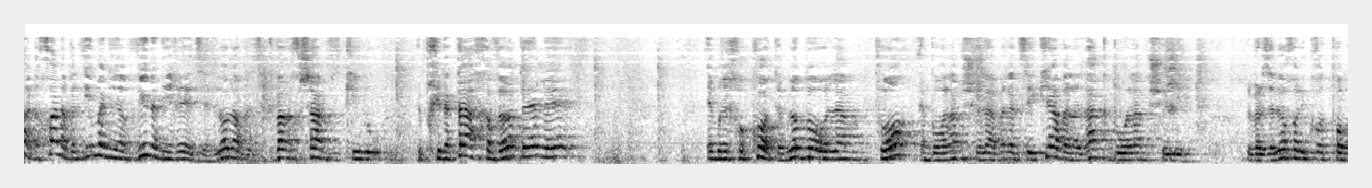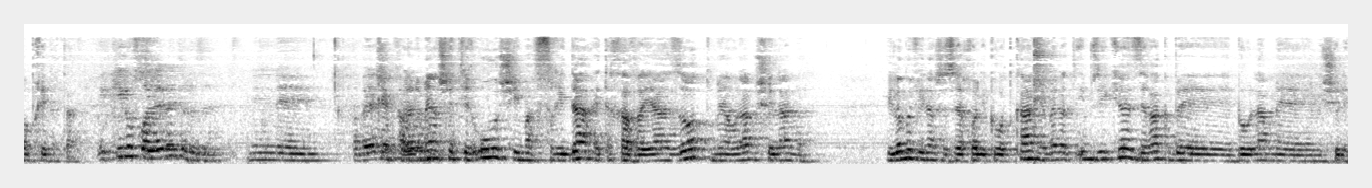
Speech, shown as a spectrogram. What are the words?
לא, נכון, אבל אם אני אבין, אני אראה את זה. לא, לא, אבל זה כבר עכשיו, כאילו, מבחינתה החוויות האלה, הן רחוקות, הן לא בעולם פה, הן בעולם שלה. אומרת, זה יקרה, אבל רק בעולם שלי. אבל זה לא יכול לקרות פה מבחינתה. היא כאילו חולמת על זה. מין אה, חוויה כן, אבל אני. אומר שתראו שהיא מפרידה את החוויה הזאת מהעולם שלנו. היא לא מבינה שזה יכול לקרות כאן, היא אומרת, אם זה יקרה, זה רק בעולם אה, משלי.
